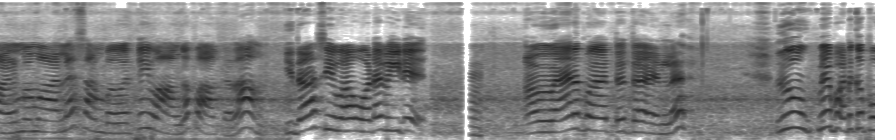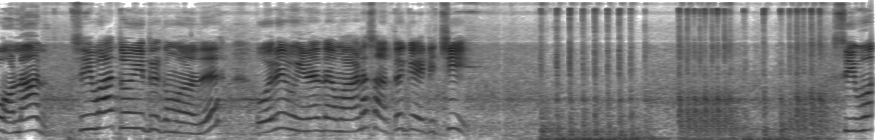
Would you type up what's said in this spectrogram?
மர்மமான சம்பவத்தை வாங்க பார்க்கலாம். இதான் சிவாவோட வீடு. அவன் வேலை பார்த்த தரல ரூமுக்கு படுக்க போனான். சிவா தூங்கிட்டு இருக்கும்போது ஒரு வினோதமான சத்தம் கேட்டுச்சு. சிவா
